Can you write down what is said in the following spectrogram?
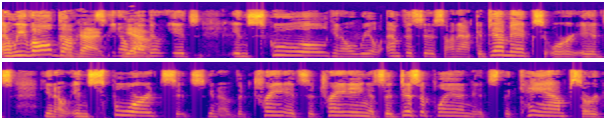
And we've all done Okay, this, you know, yeah. whether it's in school, you know, real emphasis on academics, or it's, you know, in sports, it's, you know, the train, it's the training, it's the discipline, it's the camps, or,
